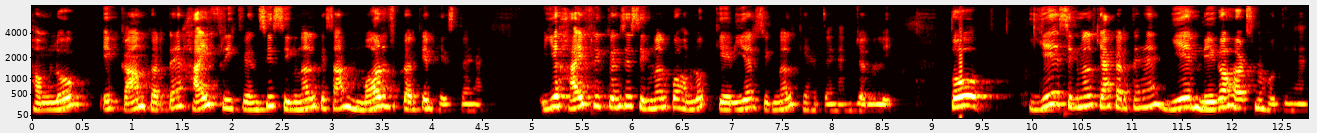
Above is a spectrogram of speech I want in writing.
हम लोग एक काम करते हैं हाई फ्रीक्वेंसी सिग्नल के साथ मर्ज करके भेजते हैं। ये हाई फ्रीक्वेंसी सिग्नल को हम लोग कैरियर सिग्नल कहते हैं जनरली तो ये सिग्नल क्या करते हैं? ये मेगा हर्ट्स में होती हैं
